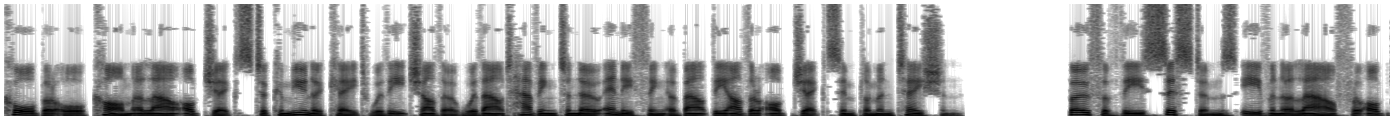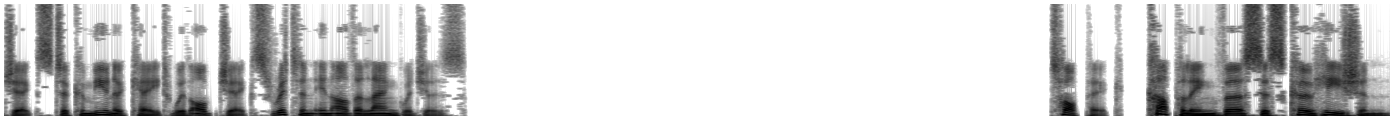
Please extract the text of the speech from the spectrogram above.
Corba or COM allow objects to communicate with each other without having to know anything about the other object's implementation. Both of these systems even allow for objects to communicate with objects written in other languages. Coupling versus cohesion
